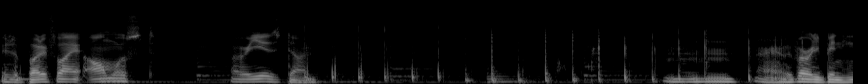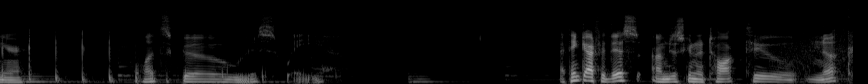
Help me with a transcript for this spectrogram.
There's a butterfly almost Oh, he is done. Mm. Alright, we've already been here. Let's go this way. I think after this, I'm just going to talk to Nook,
